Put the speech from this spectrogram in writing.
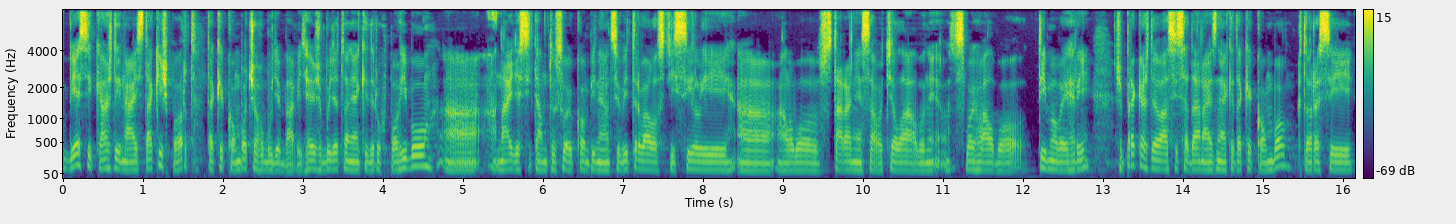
vie si každý nájsť taký šport, také kombo, čo ho bude baviť. Hej? Že bude to nejaký druh pohybu a, a nájde si tam tú svoju kombináciu vytrvalosti, síly a, alebo staranie sa o tela alebo ne, svojho alebo tímovej hry. Že pre každého asi sa dá nájsť nejaké také kombo, ktoré si,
